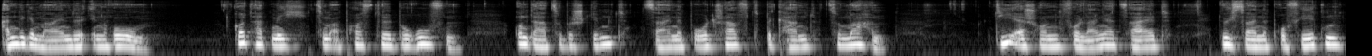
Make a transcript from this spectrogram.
an die Gemeinde in Rom. Gott hat mich zum Apostel berufen und dazu bestimmt, seine Botschaft bekannt zu machen die er schon vor langer Zeit durch seine Propheten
